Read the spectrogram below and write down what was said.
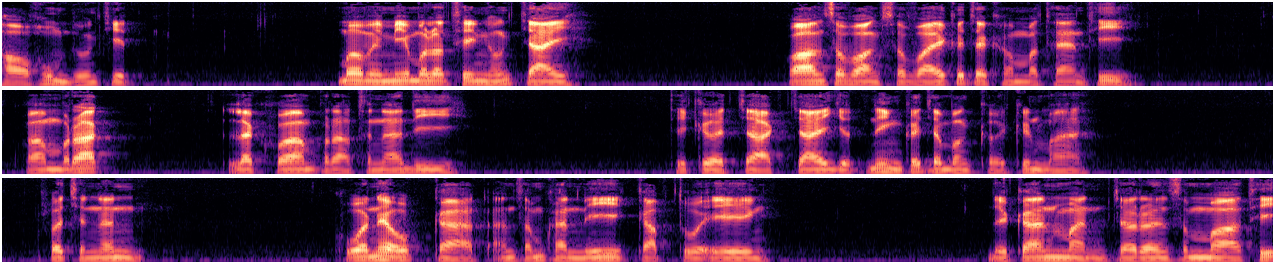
ห่อหุ้มดวงจิต เมื่อไม่มีมลทินของใจ ความสว่างสวัยก็จะเข้ามาแทนที่ ความรักและความปรารถนาดี ที่เกิดจากใจหยุดนิ่งก็จะบังเกิดขึ้นมา เพราะฉะนั้น ควรให้โอกาสอันสำคัญนี้กับตัวเอง โดยการหมั่นเจริญสมาธิ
